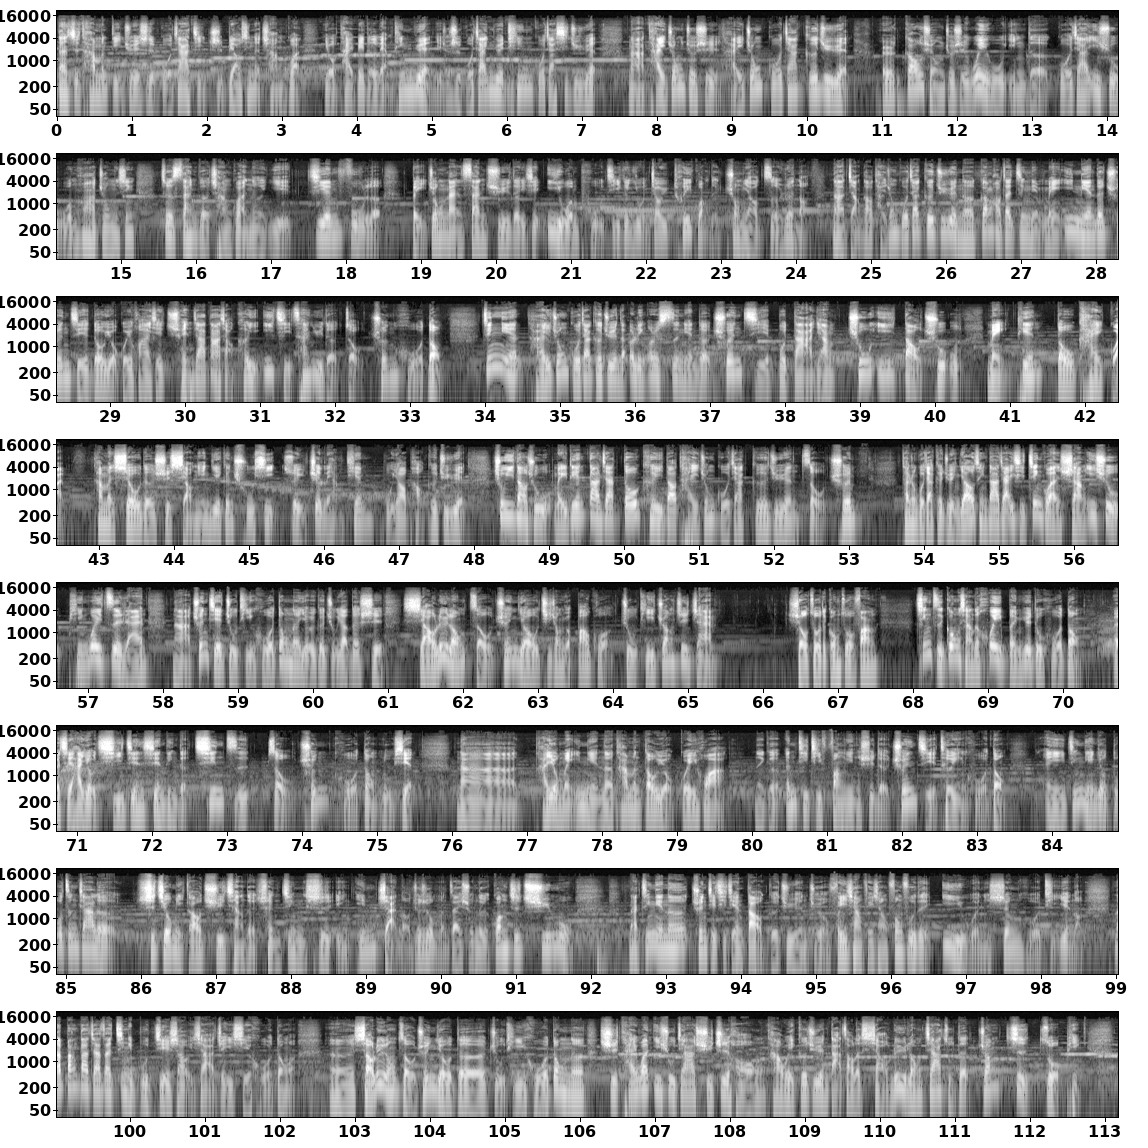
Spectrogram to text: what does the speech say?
但是他们的确是国家级指标性的场馆，有台北的两厅院，也就是国家音乐厅、国家戏剧院；那台中就是台中国家歌剧院，而高雄就是卫武营的国家艺术文化中心。这三个场馆呢，也肩负了。北中南三区的一些译文普及跟译文教育推广的重要责任哦。那讲到台中国家歌剧院呢，刚好在今年每一年的春节都有规划一些全家大小可以一起参与的走春活动。今年台中国家歌剧院在二零二四年的春节不打烊，初一到初五每天都开馆。他们休的是小年夜跟除夕，所以这两天不要跑歌剧院。初一到初五，每天大家都可以到台中国家歌剧院走春。台中国家歌剧院邀请大家一起尽管赏艺术、品味自然。那春节主题活动呢，有一个主要的是小绿龙走春游，其中有包括主题装置展、手作的工作坊、亲子共享的绘本阅读活动。而且还有期间限定的亲子走春活动路线。那还有每一年呢，他们都有规划那个 NTT 放映室的春节特映活动。诶，今年又多增加了十九米高曲墙的沉浸式影音展哦，就是我们在说那个光之曲目。那今年呢，春节期间到歌剧院就有非常非常丰富的艺文生活体验哦。那帮大家再进一步介绍一下这一些活动啊。呃，小绿龙走春游的主题活动呢，是台湾艺术家徐志宏，他为歌剧院打造了小绿龙家族的装置作品。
